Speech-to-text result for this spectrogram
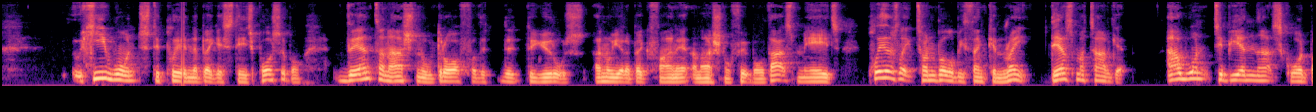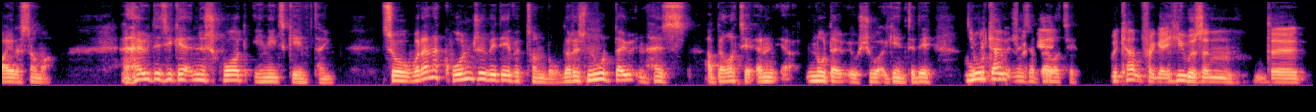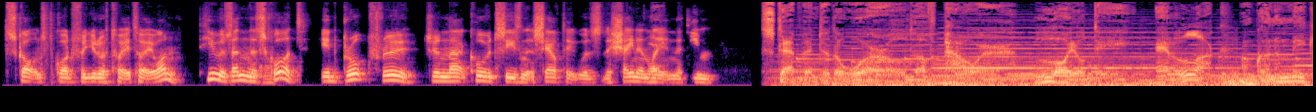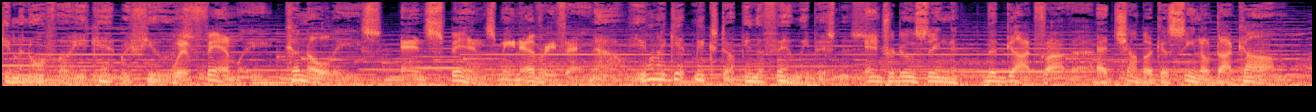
He wants to play in the biggest stage possible. The international draw for the, the, the Euros, I know you're a big fan of international football, that's made players like Turnbull will be thinking, right, there's my target. I want to be in that squad by the summer. And how did he get in the squad? He needs game time. So we're in a quandary with David Turnbull. There is no doubt in his ability, and no doubt he'll show it again today. No doubt in his ability. We can't forget he was in the Scotland squad for Euro 2021. He was in the yeah. squad. He'd broke through during that COVID season at Celtic, was the shining light in the team. Step into the world of power, loyalty, and luck. I'm going to make him an offer he can't refuse. With family cannolis, and spins mean everything. Now, you want to get mixed up in the family business. Introducing The Godfather at Chumbacasino.com.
